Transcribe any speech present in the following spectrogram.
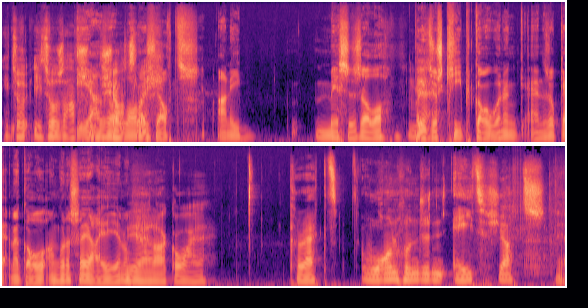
he, does, he does have He some has shots. a lot like, of shots and he misses a lot, but Yeah. he just keeps going and ends up getting a goal. I'm going to say higher, you know. Yeah, I'll go higher. Correct. 108 shots. Yeah.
